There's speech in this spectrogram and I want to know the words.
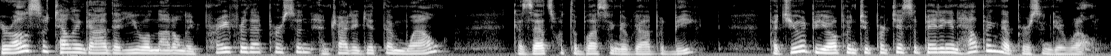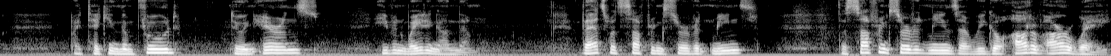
You're also telling God that you will not only pray for that person and try to get them well, because that's what the blessing of God would be, but you would be open to participating in helping that person get well by taking them food, doing errands, even waiting on them. That's what suffering servant means. The suffering servant means that we go out of our way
